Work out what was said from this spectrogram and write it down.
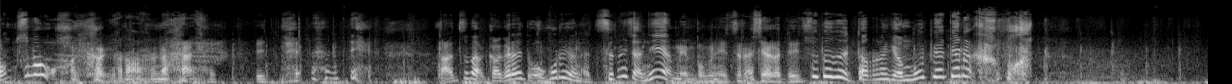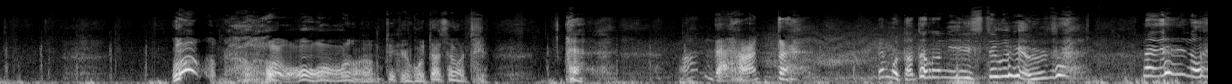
タンツバを吐きかけやなな言ってなんてタンツバかけられて怒るような面じゃねえや面目に面しやがって。一度で足らなきゃもう一回やってやらかうわっおおおって。結構出しやがってなんだあんたでもたたらにしてくれよ。うるさ何のへ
